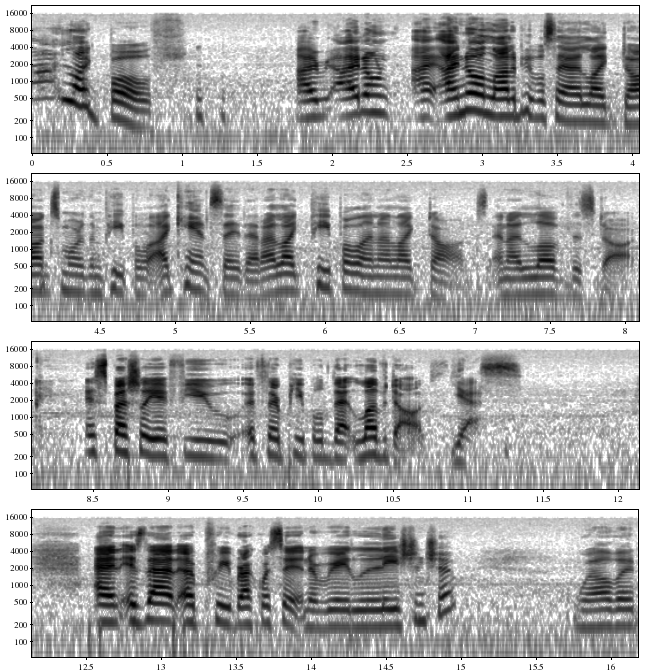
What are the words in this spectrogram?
I like both. I, I don't, I, I know a lot of people say I like dogs more than people. I can't say that. I like people and I like dogs, and I love this dog. Especially if you if they're people that love dogs. Yes. And is that a prerequisite in a relationship? Well, that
